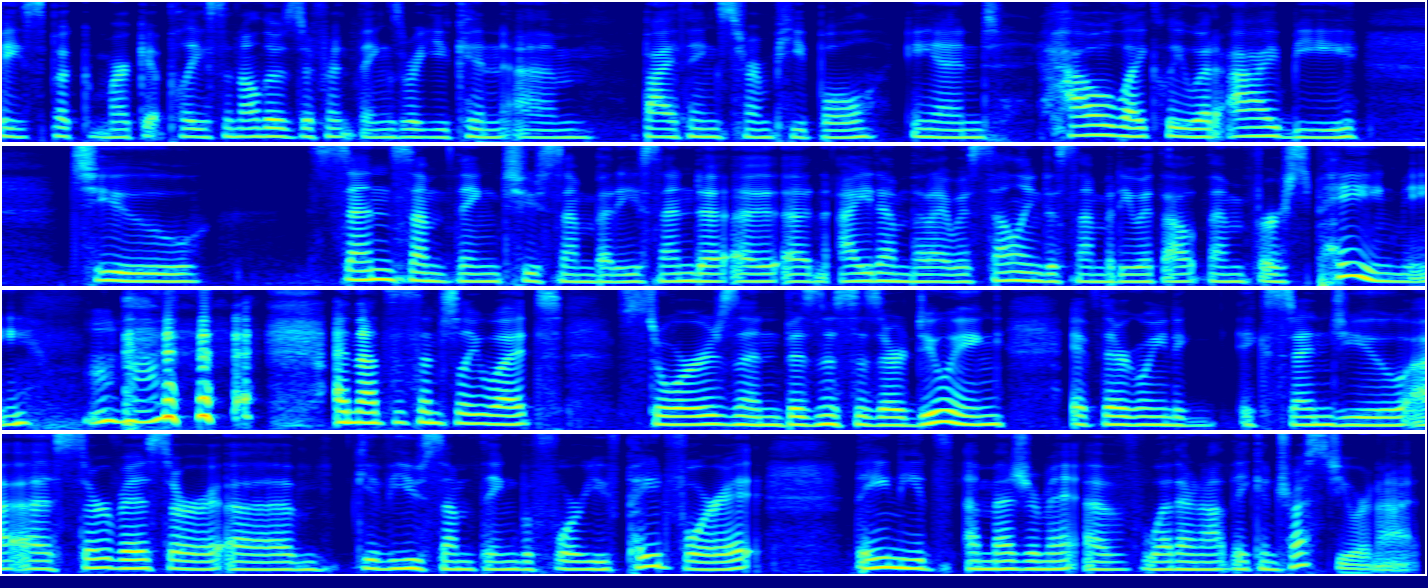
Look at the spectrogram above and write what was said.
Facebook Marketplace and all those different things where you can um, buy things from people. And how likely would I be to send something to somebody, send a, a, an item that I was selling to somebody without them first paying me? Mm-hmm. and that's essentially what stores and businesses are doing if they're going to extend you a, a service or uh, give you something before you've paid for it they need a measurement of whether or not they can trust you or not.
